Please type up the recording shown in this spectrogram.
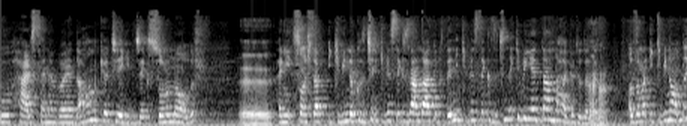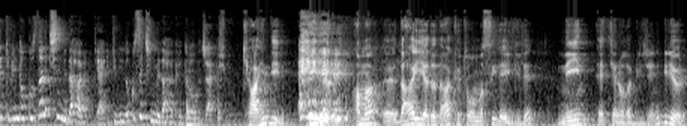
bu her sene böyle daha mı kötüye gidecek? Sonu ne olur? Ee, hani sonuçta 2009 için 2008'den daha kötü dedin, 2008 için de 2007'den daha kötü dedin. Aha. O zaman 2010'da 2009'dan için mi daha yani 2009 için mi daha kötü olacak? Kahin değilim. Bilmiyorum ama e, daha iyi ya da daha kötü olmasıyla ilgili neyin etken olabileceğini biliyorum.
